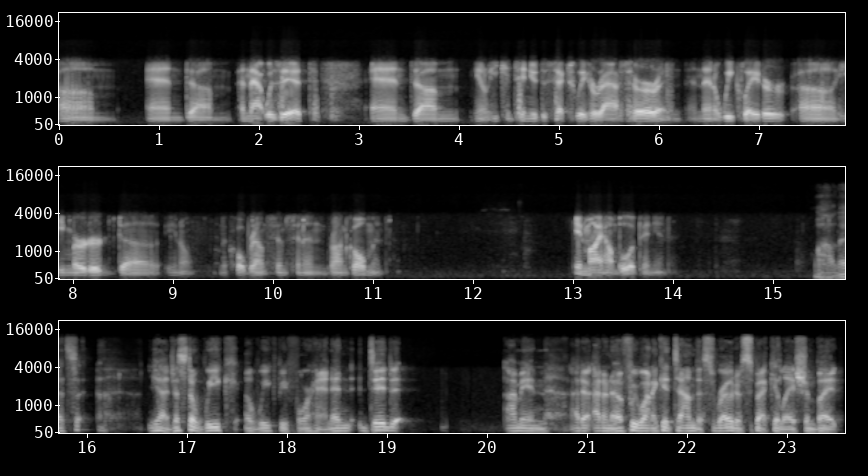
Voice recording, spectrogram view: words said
um, and um, and that was it. And um, you know, he continued to sexually harass her, and and then a week later, uh, he murdered, uh, you know, Nicole Brown Simpson and Ron Goldman. In my humble opinion. Wow, that's yeah, just a week a week beforehand. And did I mean, I don't, I don't know if we want to get down this road of speculation, but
